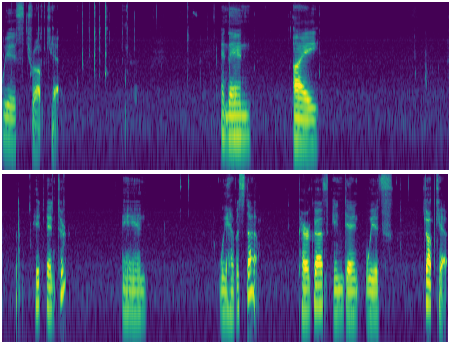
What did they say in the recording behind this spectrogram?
with drop cap. And then I hit enter and we have a style. Paragraph indent with drop cap.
